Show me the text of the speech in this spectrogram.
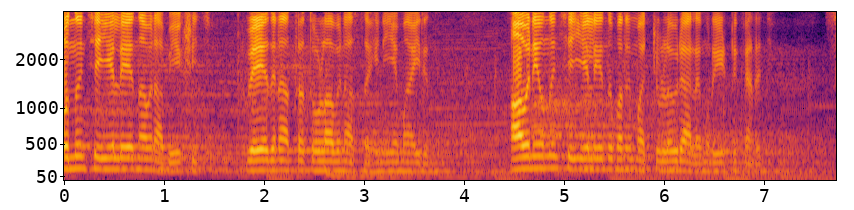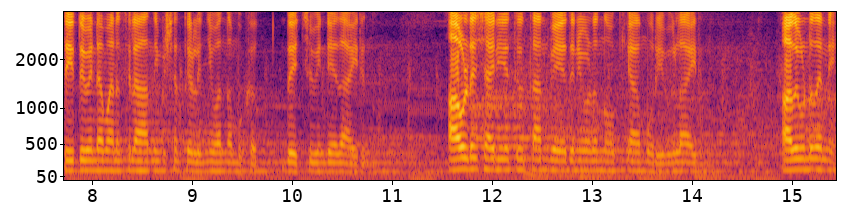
ഒന്നും ചെയ്യല്ലേ എന്ന് അവൻ അപേക്ഷിച്ചു വേദന അത്രത്തോളം അവൻ അസഹനീയമായിരുന്നു. അവനെ ഒന്നും ചെയ്യല്ലേ എന്ന് പറഞ്ഞ് മറ്റുള്ളവർ അലമുറയിട്ട് കരഞ്ഞു. സിധുവിന്റെ മനസ്സിൽ ആ നിമിഷം തെളിഞ്ഞു വന്ന മുഖം ദച്ചുവിന്റെതായിരുന്നു അവളുടെ ശരീരത്തിൽ താൻ വേദനയോടെ നോക്കിയ ആ മുറിവുകളായിരുന്നു. അതുകൊണ്ട് തന്നെ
